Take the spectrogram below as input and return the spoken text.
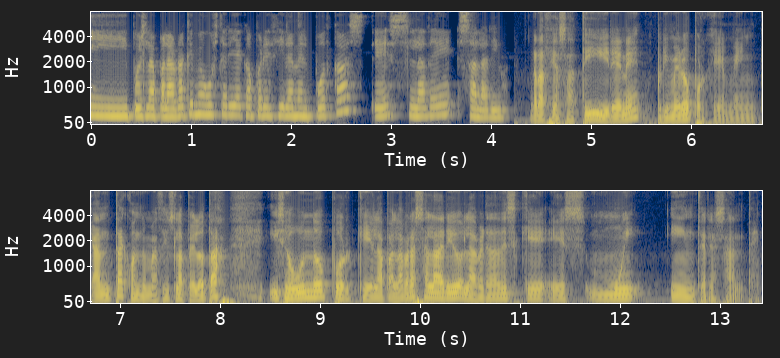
y pues la palabra que me gustaría que apareciera en el podcast es la de salario. Gracias a ti, Irene. Primero porque me encanta cuando me hacéis la pelota. Y segundo porque la palabra salario la verdad es que es muy interesante.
